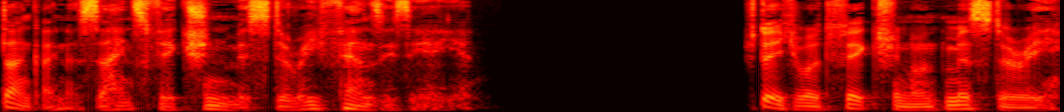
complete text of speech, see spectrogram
Dank einer Science-Fiction-Mystery-Fernsehserie. Stichwort Fiction und Mystery.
